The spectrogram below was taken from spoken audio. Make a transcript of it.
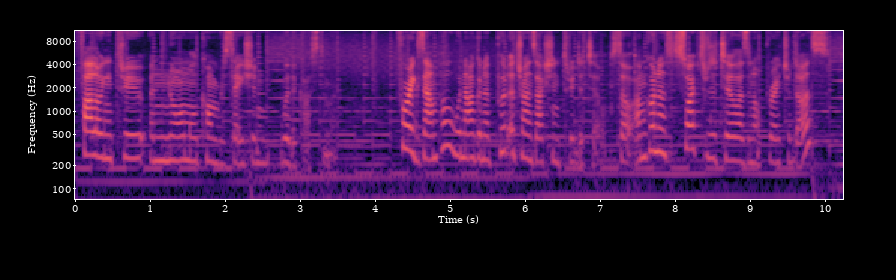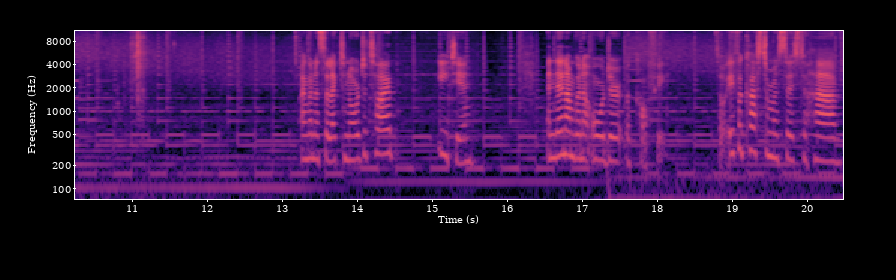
following through a normal conversation with the customer. For example, we're now going to put a transaction through the till. So I'm going to swipe through the till as an operator does. I'm going to select an order type, eat in, and then I'm going to order a coffee. So if a customer says to have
